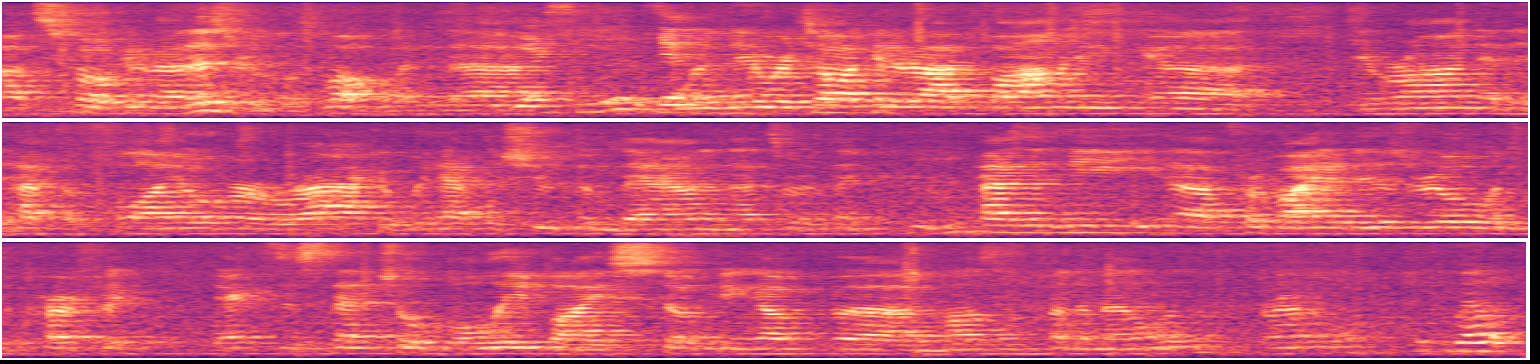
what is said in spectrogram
outspoken about Israel as well. When, uh, Yes, he is. When they were talking about bombing uh, Iran, that they'd have to fly over Iraq, and we'd have to shoot them down and that sort of thing. Mm-hmm. Hasn't he uh, provided Israel with the perfect existential bully by stoking up uh, Muslim fundamentalism around the world? Well,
